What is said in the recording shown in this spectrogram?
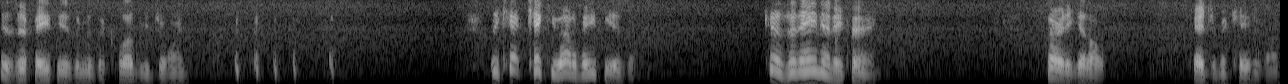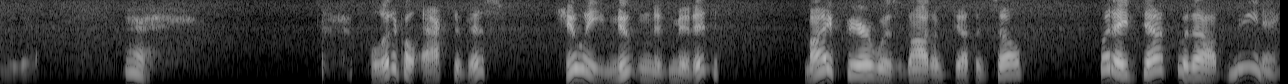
As if atheism is a club you join. they can't kick you out of atheism. Because it ain't anything. Sorry to get all educated on you there. Political activist Huey Newton admitted, My fear was not of death itself, but a death without meaning.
